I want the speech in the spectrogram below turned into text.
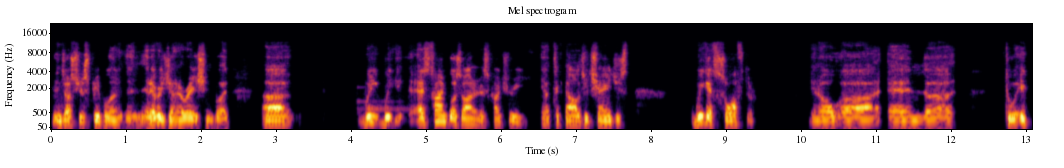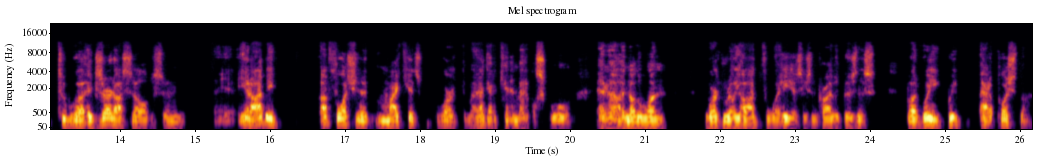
industrious people in, in every generation, but uh, we we as time goes on in this country, you know, technology changes. We get softer, you know, uh, and uh, to to uh, exert ourselves. And you know, I mean, I'm fortunate. My kids worked. I got a kid in medical school, and uh, another one worked really hard for where he is. He's in private business, but we we had to push them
